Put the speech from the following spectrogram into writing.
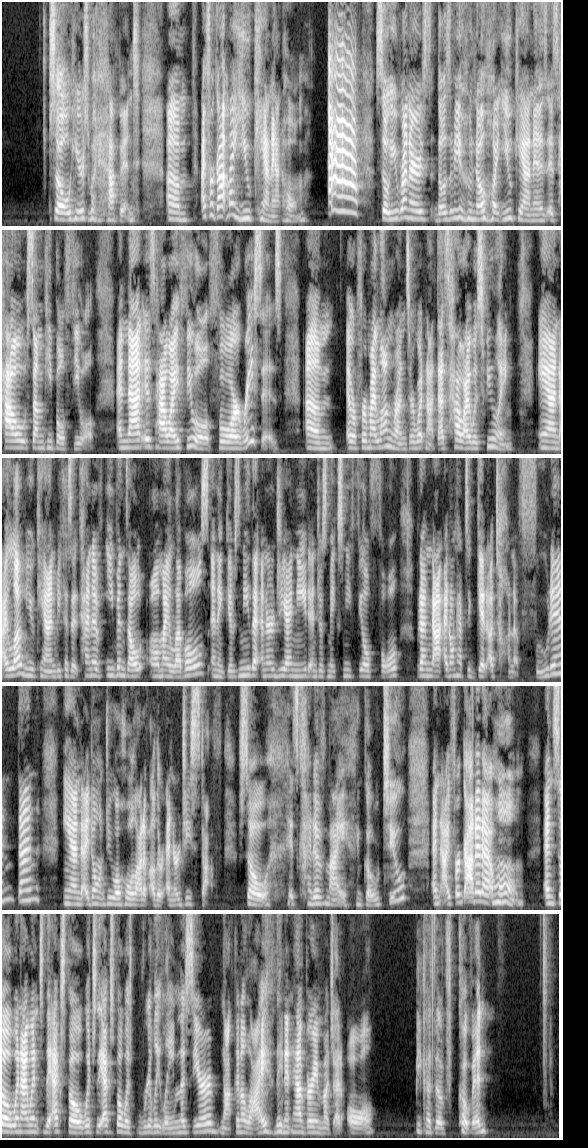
so here's what happened um, I forgot my UCAN at home. Ah! So, you runners, those of you who know what UCAN is, is how some people fuel. And that is how I fuel for races um, or for my long runs or whatnot. That's how I was fueling. And I love UCAN because it kind of evens out all my levels and it gives me the energy I need and just makes me feel full. But I'm not, I don't have to get a ton of food in then. And I don't do a whole lot of other energy stuff. So it's kind of my go to. And I forgot it at home. And so when I went to the expo, which the expo was really lame this year, not gonna lie, they didn't have very much at all because of COVID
